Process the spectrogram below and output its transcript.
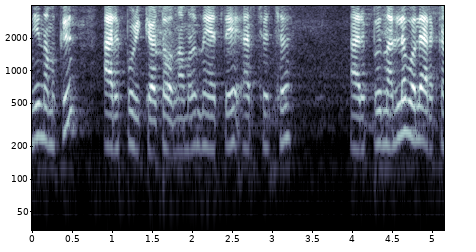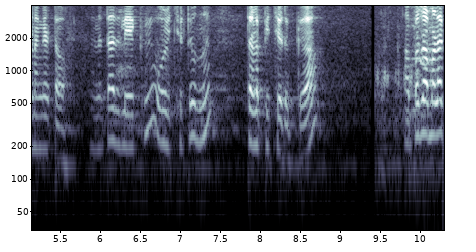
ഇനി നമുക്ക് അരപ്പൊഴിക്കാം കേട്ടോ നമ്മൾ നേരത്തെ അരച്ച് വെച്ച അരപ്പ് നല്ലപോലെ അരക്കണം കേട്ടോ. എന്നിട്ട് അതിലേക്ക് ഒഴിച്ചിട്ട് ഒന്ന് തിളപ്പിച്ചെടുക്കുക. അപ്പോൾ നമ്മളെ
